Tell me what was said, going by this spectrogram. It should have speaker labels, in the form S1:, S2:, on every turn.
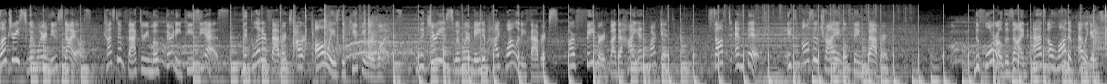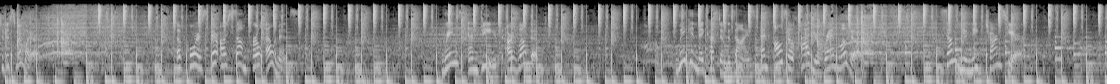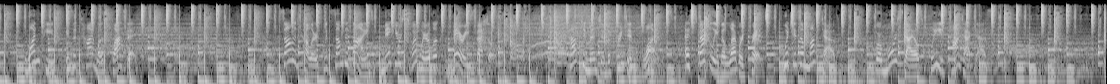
S1: Luxury swimwear new styles. Custom factory MOQ 30 PCS. The glitter fabrics are always the popular ones. Luxurious swimwear made of high quality fabrics are favored by the high-end market. Soft and thick. It's also triangle same fabric. The floral design adds a lot of elegance to the swimwear. Of course, are welcomed. We can make custom designs and also add your brand logo. Some unique charms here. One Piece is a timeless classic. Solid colors with some designs make your swimwear look very special. Have to mention the printed ones, especially the leopard print, which is a must-have. For more styles, please contact us.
